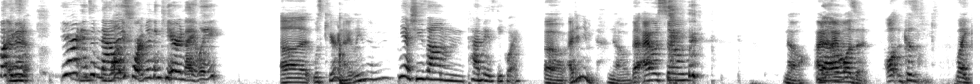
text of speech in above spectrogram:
fucking. Then- you were into Natalie What? Portman and Keira Knightley. Uh, was Keira Knightley in that movie? Yeah, she's um Padme's decoy. Oh, I didn't even know that. I was so. no, I, No? I wasn't. Because, like,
